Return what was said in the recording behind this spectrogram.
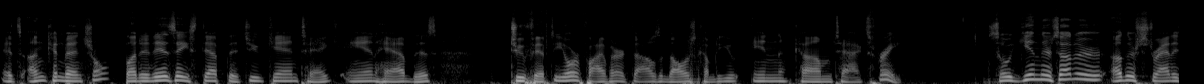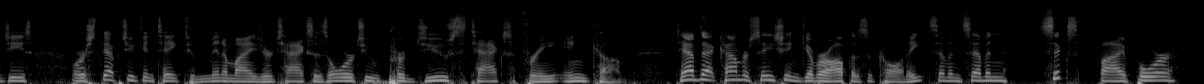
it's unconventional but it is a step that you can take and have this 250 or $500000 come to you income tax free so again there's other other strategies or steps you can take to minimize your taxes or to produce tax free income. To have that conversation, give our office a call at 877 654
